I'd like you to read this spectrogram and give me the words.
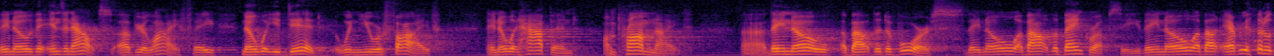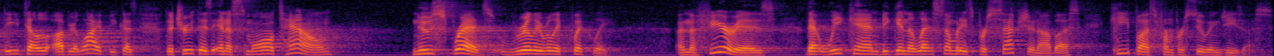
They know the ins and outs of your life. They know what you did when you were five. They know what happened on prom night. Uh, they know about the divorce. They know about the bankruptcy. They know about every little detail of your life because the truth is, in a small town, news spreads really, really quickly. And the fear is that we can begin to let somebody's perception of us keep us from pursuing Jesus.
